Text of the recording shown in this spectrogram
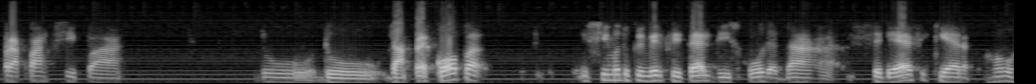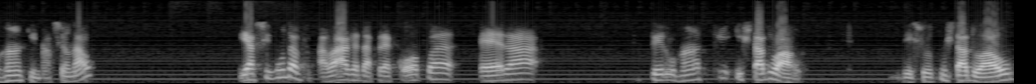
para participar do, do, da pré-Copa em cima do primeiro critério de escolha da CBF, que era o ranking nacional. E a segunda vaga da pré-copa era pelo ranking estadual. Desse último estadual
